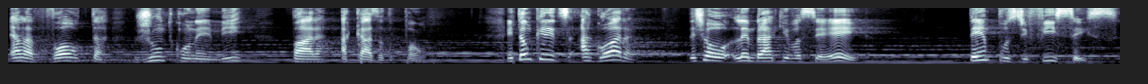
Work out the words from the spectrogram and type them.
ela volta junto com Noemi para a casa do pão. Então, queridos, agora, deixa eu lembrar aqui você, ei, tempos difíceis,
